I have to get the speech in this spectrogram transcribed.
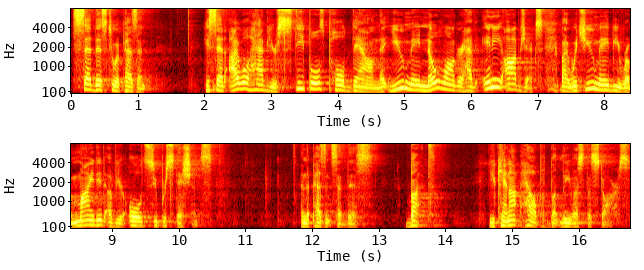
said this to a peasant. He said, I will have your steeples pulled down that you may no longer have any objects by which you may be reminded of your old superstitions. And the peasant said this, But you cannot help but leave us the stars.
